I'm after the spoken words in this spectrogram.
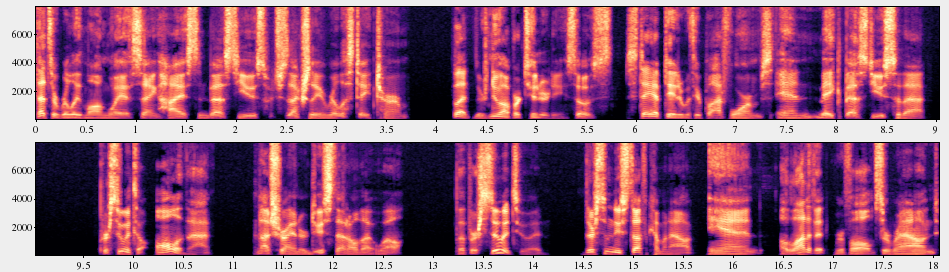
That's a really long way of saying highest and best use, which is actually a real estate term. But there's new opportunity. So stay updated with your platforms and make best use of that. Pursuant to all of that, I'm not sure I introduced that all that well, but pursuant to it, there's some new stuff coming out, and a lot of it revolves around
